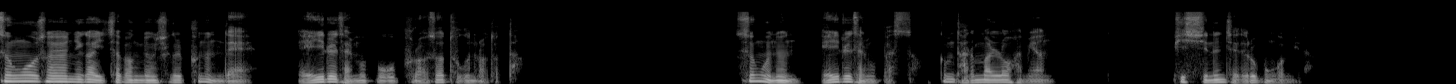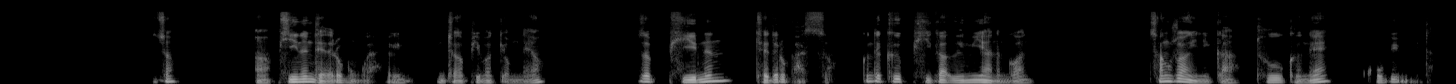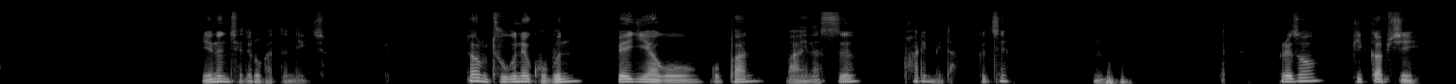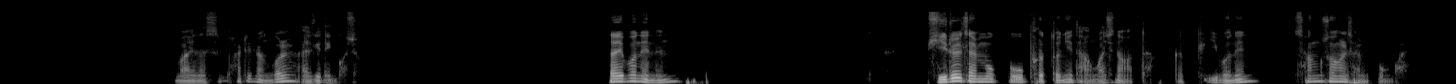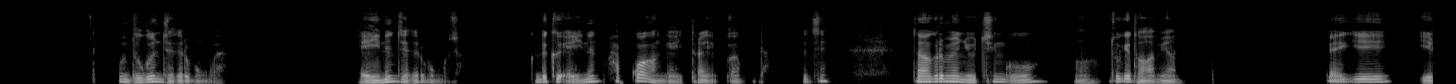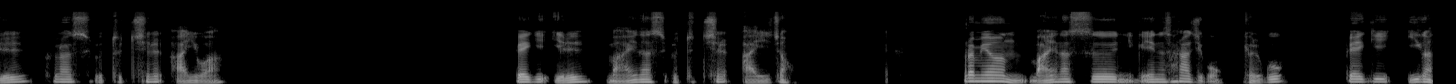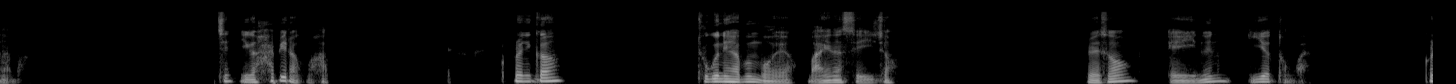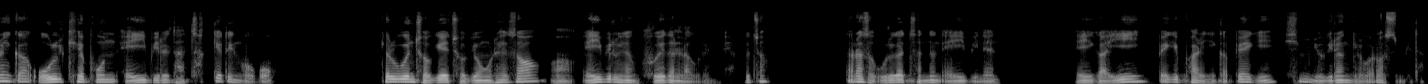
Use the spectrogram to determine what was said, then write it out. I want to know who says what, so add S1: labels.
S1: 승우, 서연이가 2차 방정식을 푸는데 A를 잘못 보고 풀어서 두근을 얻었다. 승우는 A를 잘못 봤어. 그럼 다른 말로 하면 BC는 제대로 본 겁니다. 그죠? 아, B는 제대로 본 거야. 여기 문자가 B밖에 없네요. 그래서 B는 제대로 봤어. 근데 그 B가 의미하는 건 상수항이니까 두 근의 곱입니다. 얘는 제대로 봤던 얘기죠. 자, 그럼 두 근의 곱은 빼기하고 곱한 마이너스 8입니다. 그치? 음. 그래서 B 값이 마이너스 8이란 걸 알게 된 거죠. 자, 이번에는 B를 잘못 보고 풀었더니 나온 것이 나왔다. 그러니까 이번엔 상수항을 잘못 본 거야. 그럼 누군 제대로 본 거야? A는 제대로 본 거죠. 근데 그 A는 합과 관계에 있더라 이겁니다. 그치? 자, 그러면 이 친구 어, 두개 더하면 빼기 1 플러스 루트 7i와 빼기 1 마이너스 루트 7i죠. 그러면 마이너스 얘는 사라지고 결국 빼기 2가 남아. 그치? 이거 합이라고 합. 그러니까 두근의 합은 뭐예요? 마이너스 a죠. 그래서 a는 2였던 거야. 그러니까 옳게 본 a, b를 다 찾게 된 거고 결국은 저기에 적용을 해서 어, a, b를 그냥 구해달라고 그랬네요. 그렇죠? 따라서 우리가 찾는 a, b는 a가 2 빼기 8이니까 빼기 16이라는 결과를 얻습니다.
